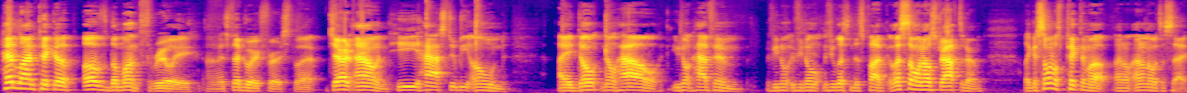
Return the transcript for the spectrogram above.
headline pickup of the month, really. Uh, it's February 1st, but Jarrett Allen, he has to be owned. I don't know how you don't have him if you don't if you don't if you listen to this podcast unless someone else drafted him. Like if someone else picked him up, I don't I don't know what to say.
